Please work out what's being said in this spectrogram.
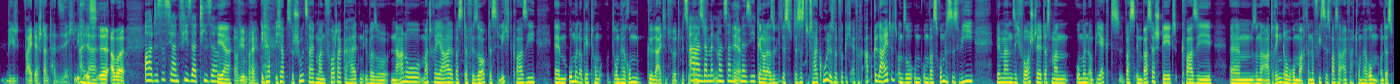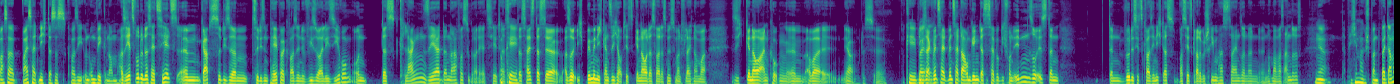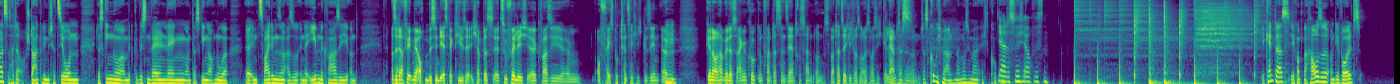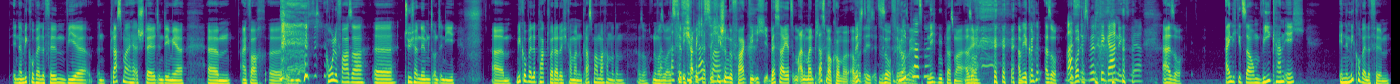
wie weit der Stand tatsächlich Alter. ist, äh, aber. Oh, das ist ja ein fieser Teaser. Ja. Auf jeden Fall. Ich habe ich hab zur Schulzeit mal einen Vortrag gehalten über so Nanomaterial, was dafür sorgt, dass Licht quasi ähm, um ein Objekt drum, herum geleitet wird. Mit so ah, damit man es dann ja. nicht mehr sieht. Genau, also das, das ist total cool. Es wird wirklich einfach abgeleitet und so um, um was rum. Das ist wie, wenn man sich vorstellt, dass man um ein Objekt, was im Wasser steht, quasi ähm, so eine Art Ring drumherum macht. Und dann fließt das Wasser einfach drumherum. Und das Wasser weiß halt nicht, dass es quasi einen Umweg genommen hat. Also jetzt, wo du das erzählst, ähm, gab es zu diesem, zu diesem Paper quasi eine Visualisierung und das klang sehr danach, was du gerade erzählt hast. Okay. Das heißt, dass der, also ich bin mir nicht ganz sicher, ob es jetzt genau das war, das müsste man vielleicht nochmal sich genauer angucken. Ähm, aber äh, ja, das, äh, okay, wie weil, gesagt, wenn es halt, halt darum ging, dass es halt wirklich von innen so ist, dann dann würde es jetzt quasi nicht das, was du jetzt gerade beschrieben hast, sein, sondern äh, nochmal was anderes. Ja, da bin ich immer gespannt, weil damals, das hatte auch starke Limitationen, das ging nur mit gewissen Wellenlängen und das ging auch nur äh, im zweidimensionalen, also in der Ebene quasi und also da fehlt mir auch ein bisschen die Expertise. Ich habe das äh, zufällig äh, quasi ähm, auf Facebook tatsächlich gesehen. Ähm, mhm. Genau, und habe mir das angeguckt und fand das dann sehr interessant und es war tatsächlich was Neues, was ich gelernt oh, das, hatte. das gucke ich mir an, da muss ich mal echt gucken. Ja, das will ich auch wissen. Ihr kennt das, ihr kommt nach Hause und ihr wollt in der Mikrowelle filmen, wie ihr ein Plasma herstellt, indem ihr ähm, einfach äh, Kohlefasertücher äh, nimmt und in die ähm, Mikrowelle packt, weil dadurch kann man ein Plasma machen und dann, also nur mal so als Tipp. Ich habe mich tatsächlich schon gefragt, wie ich besser jetzt an mein Plasma komme. Aber Richtig, das, so. Blutplasma? Nicht Blutplasma, also, aber ihr könnt, also. Was? Ihr wollt ich verstehe gar nichts mehr. Also, eigentlich geht es darum, wie kann ich in eine Mikrowelle filmen.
